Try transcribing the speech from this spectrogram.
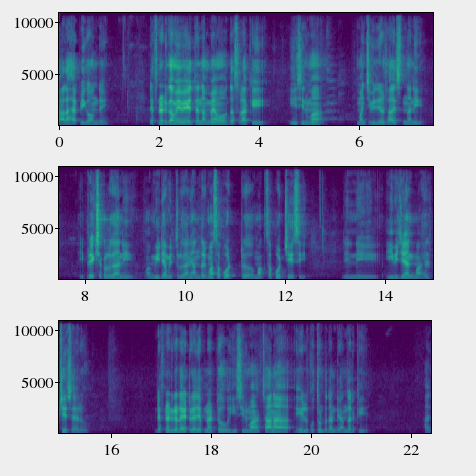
చాలా హ్యాపీగా ఉంది. డెఫినెట్గా మేము ఏవైతే నమ్మామో దసరాకి ఈ సినిమా మంచి విజయం సాధిస్తుందని ఈ ప్రేక్షకులు కానీ మా మీడియా మిత్రులు కానీ అందరికి మా సపోర్ట్ మాకు సపోర్ట్ చేసి దీన్ని ఈ విజయానికి మాకు హెల్ప్ చేశారు. డెఫినెట్గా డైరెక్ట్గా చెప్పినట్టు ఈ సినిమా చాలా ఏళ్ళు గుర్తుంటుందండి అందరికీ. అది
